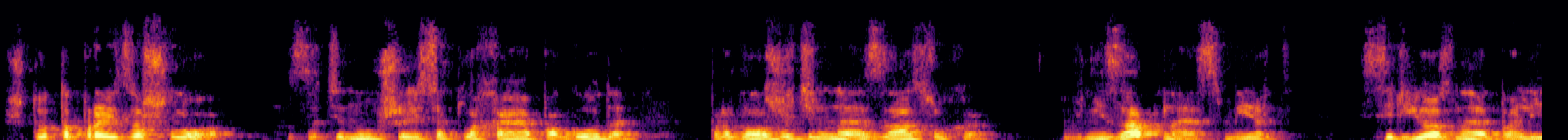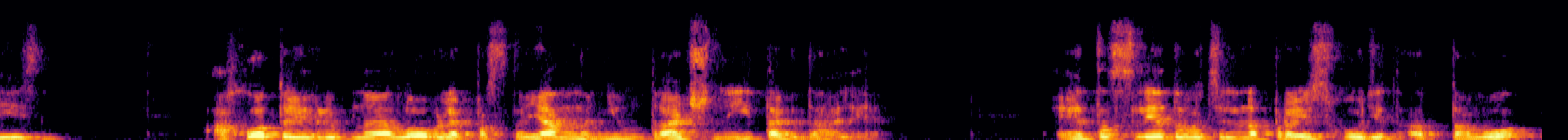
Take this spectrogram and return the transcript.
Что-то произошло, затянувшаяся плохая погода, продолжительная засуха, внезапная смерть, серьезная болезнь, охота и рыбная ловля постоянно неудачны и так далее. Это, следовательно, происходит от того,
